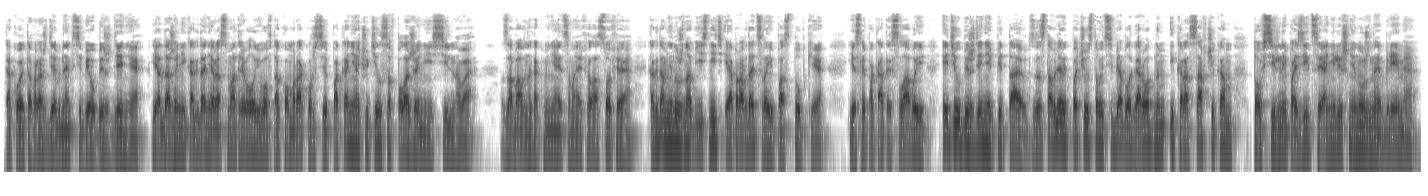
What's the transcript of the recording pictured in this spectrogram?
какое-то враждебное к себе убеждение. Я даже никогда не рассматривал его в таком ракурсе, пока не очутился в положении сильного. Забавно, как меняется моя философия, когда мне нужно объяснить и оправдать свои поступки. Если пока ты слабый, эти убеждения питают, заставляют почувствовать себя благородным и красавчиком, то в сильной позиции они лишь ненужное бремя.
